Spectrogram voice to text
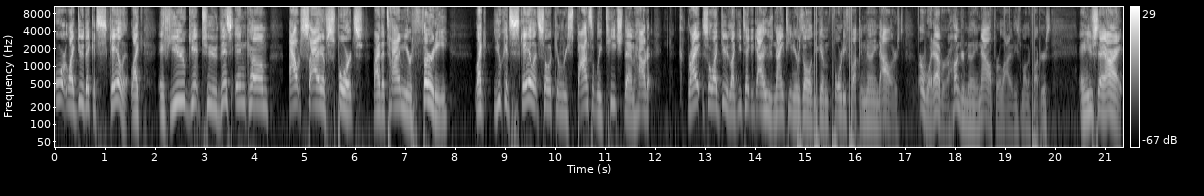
or like, dude, they could scale it. Like, if you get to this income outside of sports by the time you're 30, like, you could scale it so it can responsibly teach them how to, right? So, like, dude, like, you take a guy who's 19 years old, you give him 40 fucking million dollars or whatever, 100 million now for a lot of these motherfuckers, and you say, all right,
